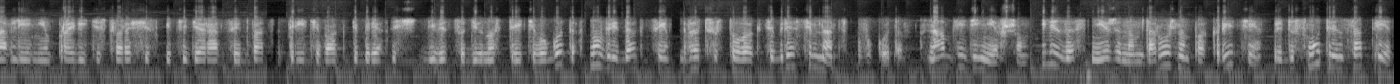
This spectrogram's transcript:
постановлением правительства Российской Федерации 23 октября 1993 года, но в редакции 26 октября 2017 года. На обледеневшем или заснеженном дорожном покрытии предусмотрен запрет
